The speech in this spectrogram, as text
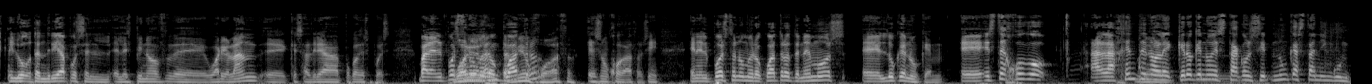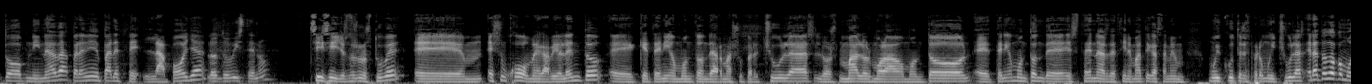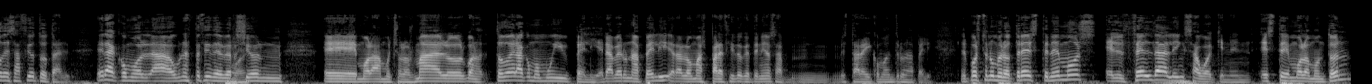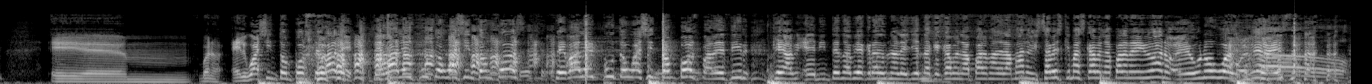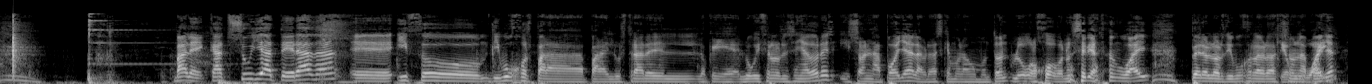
y luego tendría pues el, el spin-off de Wario Land, eh, que saldría poco después. Vale, en el puesto Wario número Land también 4. un juegazo. Es un juegazo, sí. En el puesto número 4 tenemos el Duke Nukem. Eh, este juego. A la gente no le. Creo que no está. Nunca está en ningún top ni nada. Pero a mí me parece la polla. Lo tuviste, ¿no? Sí, sí, yo estos los tuve. Eh, es un juego mega violento eh, que tenía un montón de armas súper chulas, los malos molaban un montón, eh, tenía un montón de escenas de cinemáticas también muy cutres pero muy chulas. Era todo como desafío total. Era como la, una especie de versión, eh, molaba mucho los malos, bueno, todo era como muy peli. Era ver una peli, era lo más parecido que tenías a mm, estar ahí como entre una peli. En el puesto número 3 tenemos el Zelda Link's Awakening. Este mola un montón. Eh, bueno, el Washington Post te vale, te vale el puto Washington Post, te vale el puto Washington Post para decir que eh, Nintendo había creado una leyenda que cabe en la palma de la mano y ¿sabes qué más cabe en la palma de mi mano? Eh, unos huevos, mira esta. Vale, Katsuya Terada eh, hizo dibujos para, para ilustrar el, lo que luego hicieron los diseñadores y son la polla, la verdad es que molan un montón. Luego el juego no sería tan guay, pero los dibujos la verdad es que son la polla.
